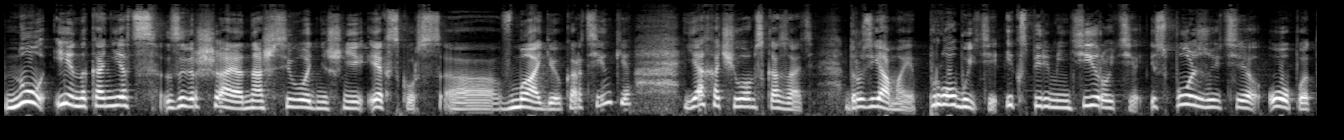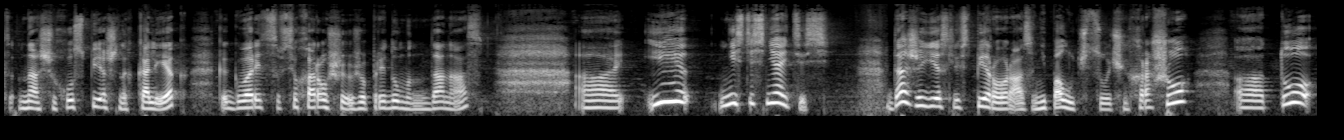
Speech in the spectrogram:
Ну и, наконец, завершая наш сегодняшний экскурс э, в магию картинки, я хочу вам сказать, друзья мои, пробуйте, экспериментируйте, используйте опыт наших успешных коллег, как говорится, все хорошее уже придумано до нас, э, и не стесняйтесь. Даже если с первого раза не получится очень хорошо, то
